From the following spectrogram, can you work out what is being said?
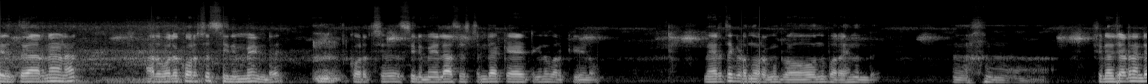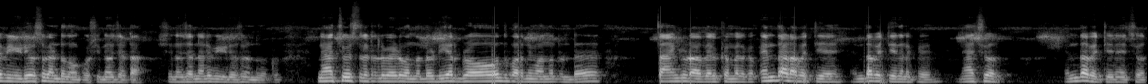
എഴുത്തുകാരനാണ്. അതുപോലെ കുറച്ച് സിനിമയുണ്ട്. കുറച്ച് സിനിമയിലെ അസിസ്റ്റന്റൊക്കെ ആയിട്ട് ഇങ്ങനെ വർക്ക് ചെയ്യണം. നേരത്തെ കിടന്നുറങ്ങും ബ്രോ എന്ന് പറയുന്നുണ്ട്. ഷിനോ ചേട്ടൻ എന്റെ വീഡിയോസ് കണ്ടു നോക്കൂ ഷിനോ ചേട്ടാ. ഷിനോ ചേട്ടൻ എന്റെ വീഡിയോസ് കണ്ടു നോക്കൂ. നാച്ചുവേഴ്സ് ലെറ്റർ വേർഡ് വന്നല്ലോ. ഡിയർ ബ്രോ എന്ന് പറഞ്ഞ് വന്നിട്ടുണ്ട്. താങ്ക് യുടാ വെൽക്കം വെൽക്കം. എന്താടാ പറ്റിയേ? എന്താ പറ്റിയേ നിനക്ക്? നാശ്വർ എന്താ പറ്റിയേ നാശ്വർ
